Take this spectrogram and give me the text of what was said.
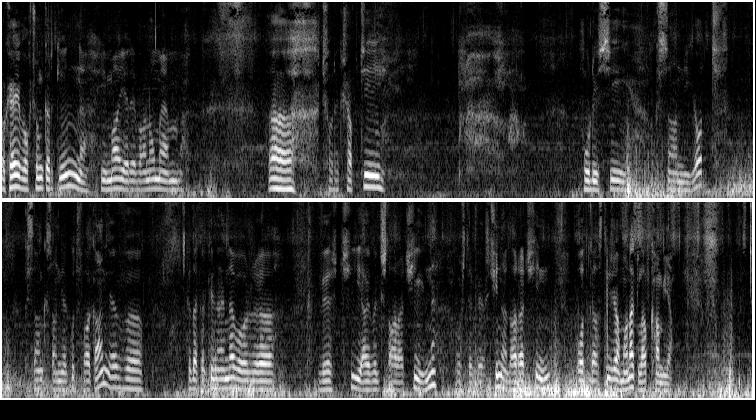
Okay, ողջույն կրկին։ Հիմա Երևանում եմ չորեքշաբթի հուլիսի 27 2022 թվական եւ հետաքրքիրն է որ վերջի այվել չտարաչին, ոչ թե վերջին, այլ առաջին ոդկասթի ժամանակ լավ քամիա։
